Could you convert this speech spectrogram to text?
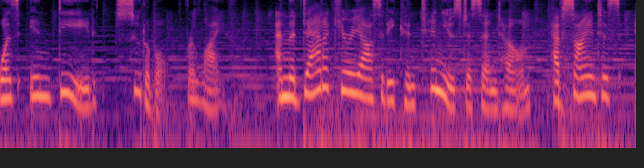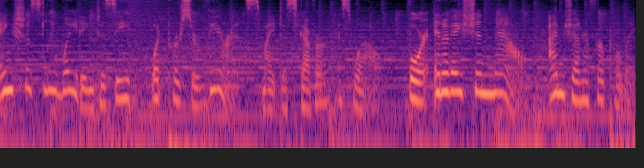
was indeed suitable for life. And the data Curiosity continues to send home have scientists anxiously waiting to see what Perseverance might discover as well. For Innovation Now, I'm Jennifer Pulley.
